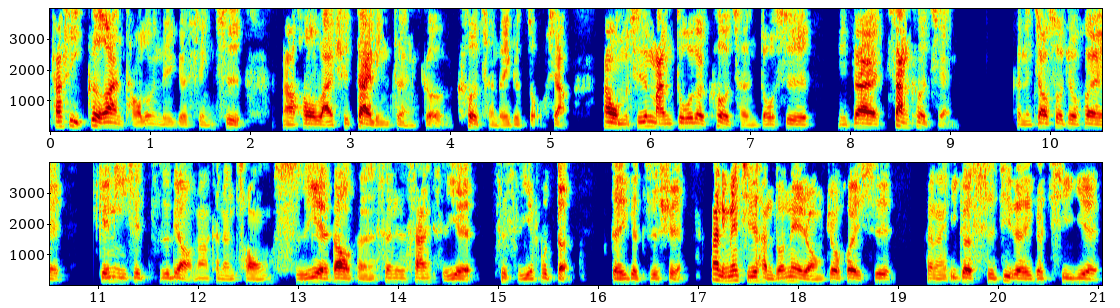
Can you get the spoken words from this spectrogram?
它是以个案讨论的一个形式，然后来去带领整个课程的一个走向。那我们其实蛮多的课程都是你在上课前，可能教授就会给你一些资料，那可能从十页到可能甚至三十页、四十页不等的一个资讯。那里面其实很多内容就会是可能一个实际的一个企业，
